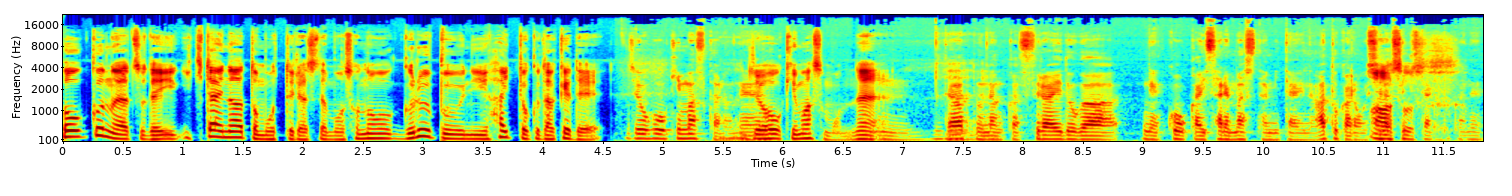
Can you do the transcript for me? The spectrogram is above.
遠くのやつで行きたいなと思ってるやつでもそのグループに入っとくだけで情報来ますからね。情報来ますもんうね、ん、であとなんかスライドが、ね、公開されましたみたいな後からお知らせ来たりとかね。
